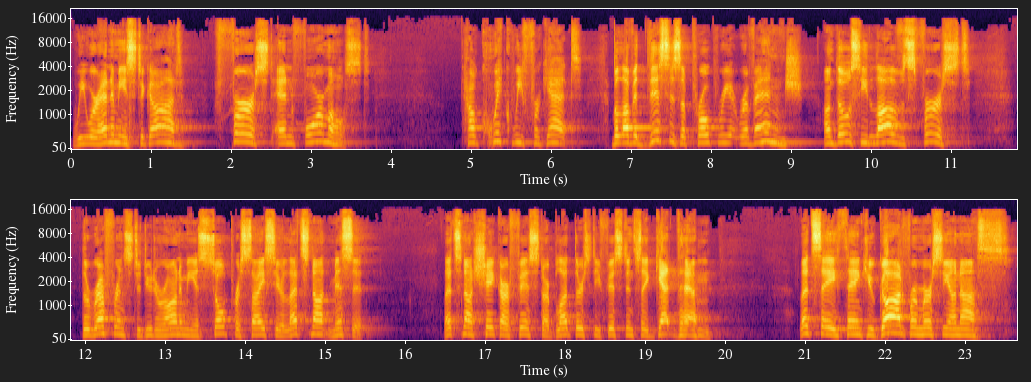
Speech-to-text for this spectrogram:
We were enemies to God, first and foremost. How quick we forget. Beloved, this is appropriate revenge on those he loves first. The reference to Deuteronomy is so precise here. Let's not miss it. Let's not shake our fist, our bloodthirsty fist, and say, Get them. Let's say, Thank you, God, for mercy on us.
